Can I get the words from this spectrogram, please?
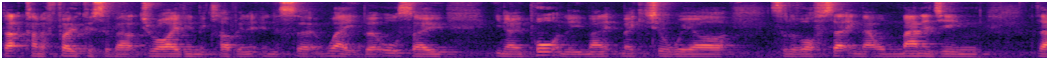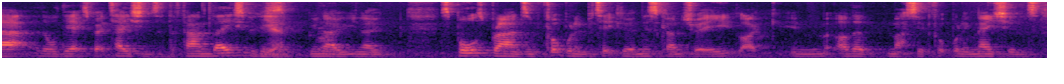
that kind of focus about driving the club in, in a certain way, but also, you know, importantly, ma- making sure we are sort of offsetting that or managing that all the expectations of the fan base because Yeah. we know you know sports brands and football in particular in this country like in other massive footballing nations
